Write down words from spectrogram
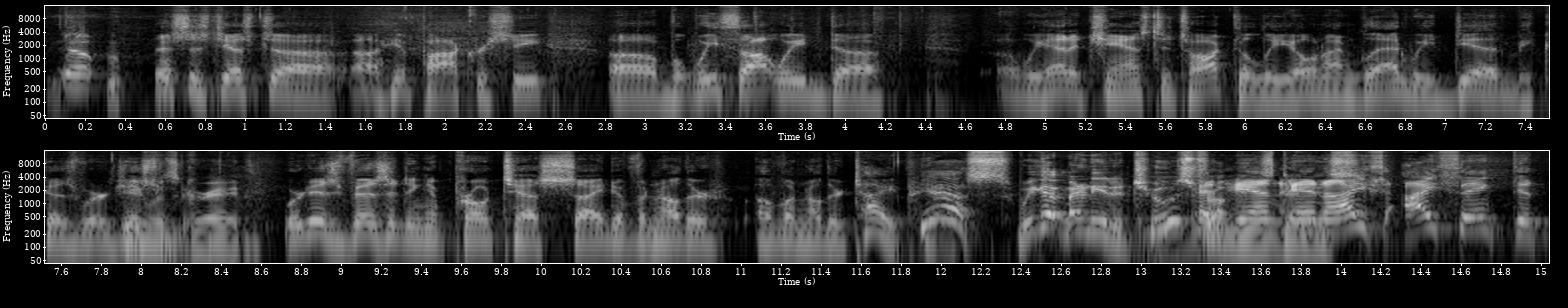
Yep. This is just a, a hypocrisy, uh, but we thought we'd. Uh, uh, we had a chance to talk to Leo, and I'm glad we did because we're just was great. We're just visiting a protest site of another of another type. here. Yes, we got many to choose from And, these and, days. and I, I think that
